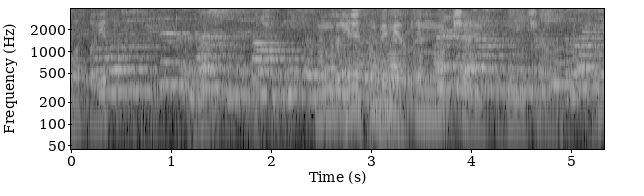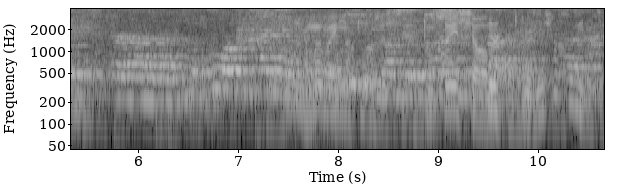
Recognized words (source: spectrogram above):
у вас повестка? волонтерский центр дальше будет там иметь Ну, мы возможность. например, с кем мы общаемся для начала. Давайте, э, ну, до окончания А мы военнослужащие. Тут что еще вам сказать? Сейчас увидите.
